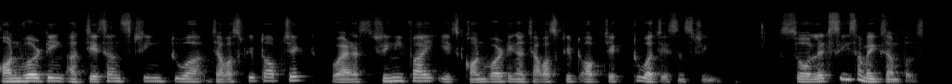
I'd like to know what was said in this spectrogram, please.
converting a JSON string to a JavaScript object, whereas stringify is converting a JavaScript object to a JSON string. So let's see some examples.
